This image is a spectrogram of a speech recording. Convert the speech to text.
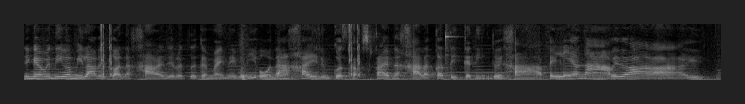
ยังไงวันนี้มามีลาไปก่อนนะคะแล้วเดี๋ยวเราเจอกันใหม่ในวิดีโอหน้าค่ะอย่าลืมกด subscribe นะคะ แล้วก็ติดกระดิ่งด้วยค่ะ ไปแล้วนะบ๊ายบาย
